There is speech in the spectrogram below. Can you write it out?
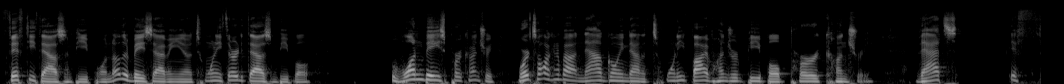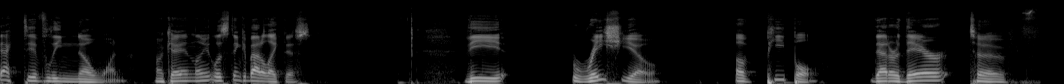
50,000 people, another base having, you know, 20, 30,000 people, one base per country. We're talking about now going down to 2,500 people per country. That's effectively no one. Okay. And let me, let's think about it like this the ratio of people that are there to f-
